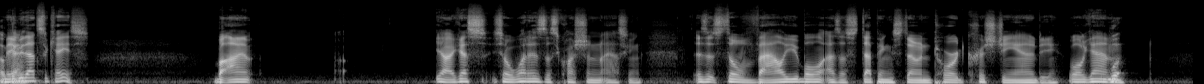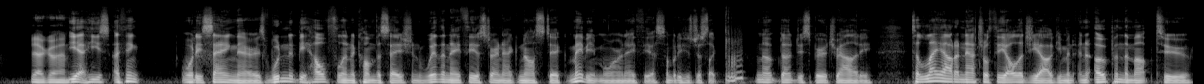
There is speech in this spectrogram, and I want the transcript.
Okay. Maybe that's the case. But I'm Yeah, I guess so what is this question asking? Is it still valuable as a stepping stone toward Christianity? Well, again, What- Yeah, go ahead. Yeah, he's. I think what he's saying there is, wouldn't it be helpful in a conversation with an atheist or an agnostic, maybe more an atheist, somebody who's just like, nope, don't do spirituality, to lay out a natural theology argument and open them up to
